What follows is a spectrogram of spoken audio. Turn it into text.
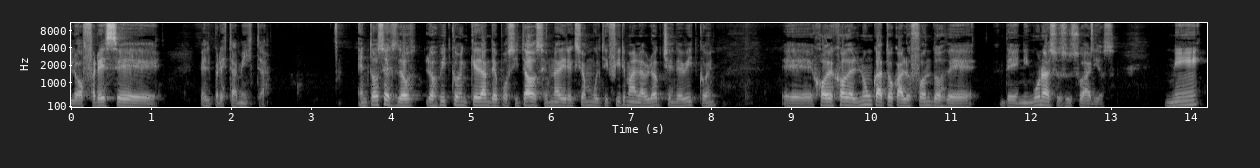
lo ofrece el prestamista. Entonces los, bitcoins quedan depositados en una dirección multifirma en la blockchain de Bitcoin eh, Hodel nunca toca los fondos de, ninguno de sus usuarios, ni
